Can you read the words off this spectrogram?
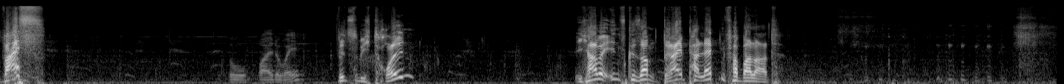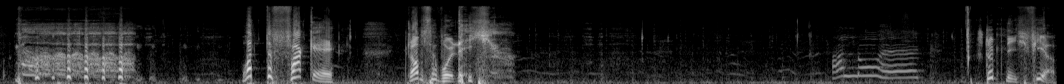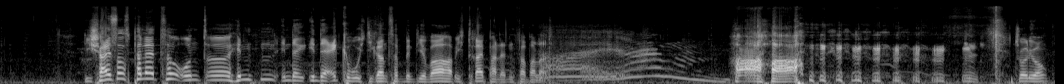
Was? So, by the way. Willst du mich trollen? Ich habe insgesamt drei Paletten verballert. What the fuck, ey? Glaubst ja wohl nicht. Hallo, Heck. Stimmt nicht, vier. Die Scheißhauspalette und äh, hinten in der, in der Ecke, wo ich die ganze Zeit mit dir war, habe ich drei Paletten verballert. Haha. Entschuldigung.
